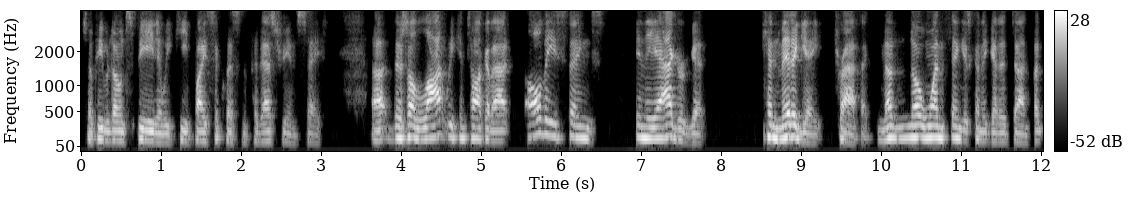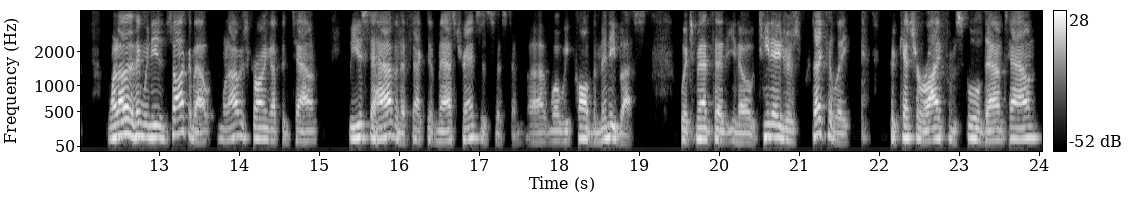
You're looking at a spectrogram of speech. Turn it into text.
so people don't speed and we keep bicyclists and pedestrians safe. Uh, there's a lot we can talk about. All these things in the aggregate can mitigate traffic. No, no one thing is going to get it done. But one other thing we need to talk about when I was growing up in town, we used to have an effective mass transit system, uh, what we called the minibus, which meant that you know teenagers particularly could catch a ride from school downtown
